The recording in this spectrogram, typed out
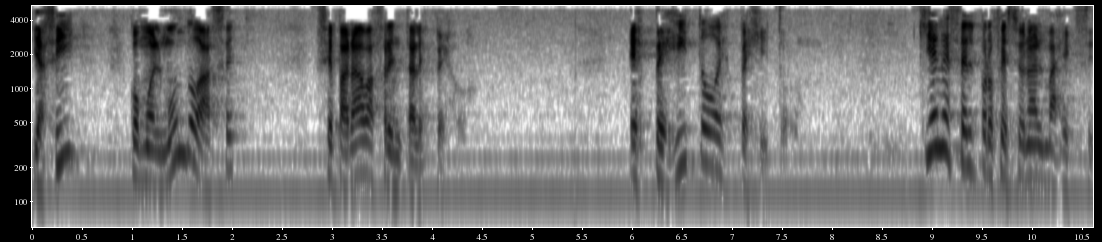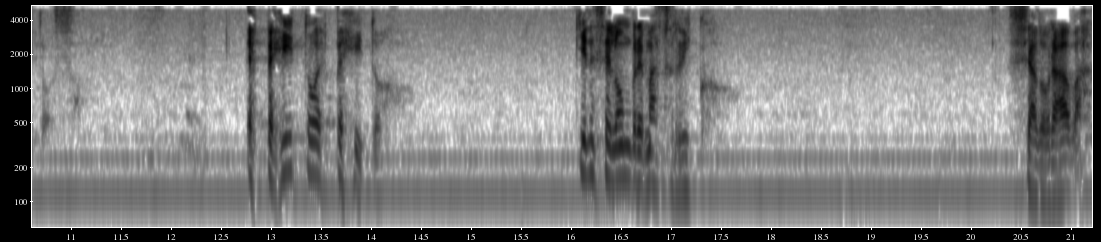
Y así como el mundo hace, se paraba frente al espejo. Espejito, espejito. ¿Quién es el profesional más exitoso? Espejito, espejito. ¿Quién es el hombre más rico? Se adoraba.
